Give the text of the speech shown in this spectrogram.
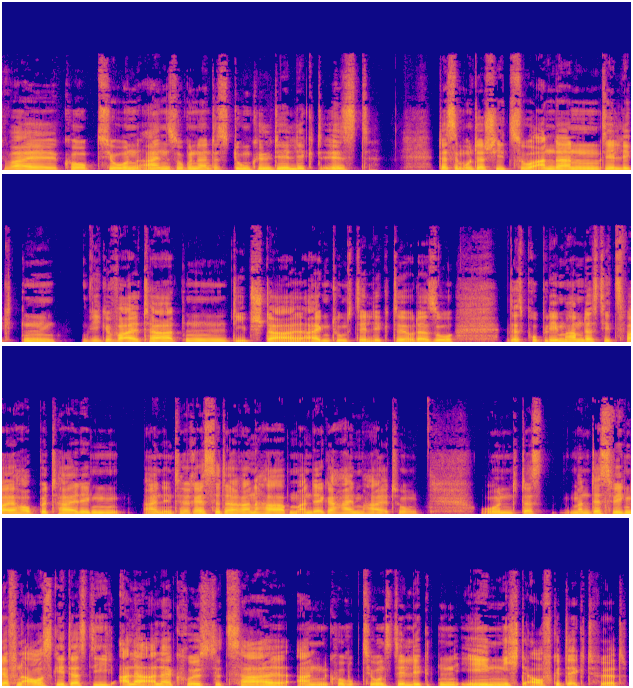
Weil Korruption ein sogenanntes Dunkeldelikt ist, das im Unterschied zu anderen Delikten wie Gewalttaten, Diebstahl, Eigentumsdelikte oder so, das Problem haben, dass die zwei Hauptbeteiligten ein Interesse daran haben an der Geheimhaltung und dass man deswegen davon ausgeht, dass die aller, allergrößte Zahl an Korruptionsdelikten eh nicht aufgedeckt wird.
